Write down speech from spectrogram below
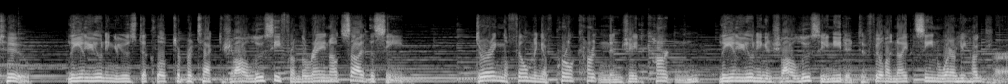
2. Liu Yuning used a cloak to protect Zhao Lusi from the rain outside the scene. During the filming of Pearl Carton and Jade Carton, Liu Yuning and Zhao Lusi needed to fill a night scene where he hugged her.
